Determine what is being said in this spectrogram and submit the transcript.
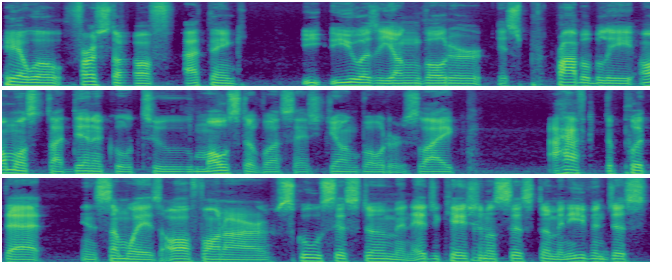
yeah well first off i think y- you as a young voter is probably almost identical to most of us as young voters. Like, I have to put that in some ways off on our school system and educational system, and even just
